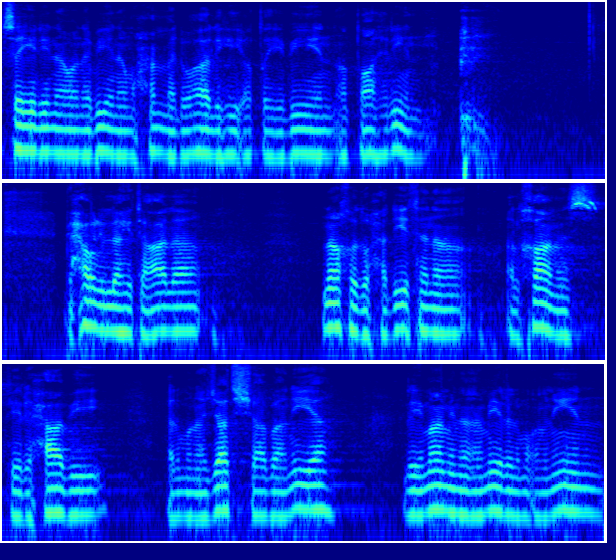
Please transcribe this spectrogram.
سيدنا ونبينا محمد وآله الطيبين الطاهرين. بحول الله تعالى ناخذ حديثنا الخامس في رحاب المناجاة الشعبانية لإمامنا أمير المؤمنين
